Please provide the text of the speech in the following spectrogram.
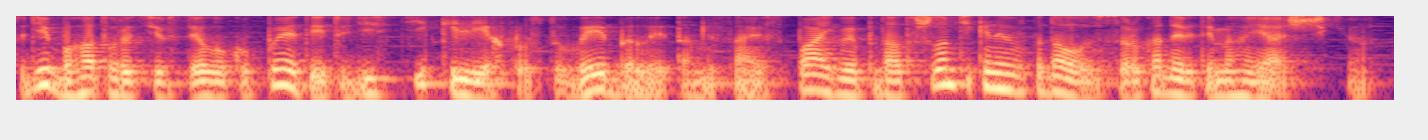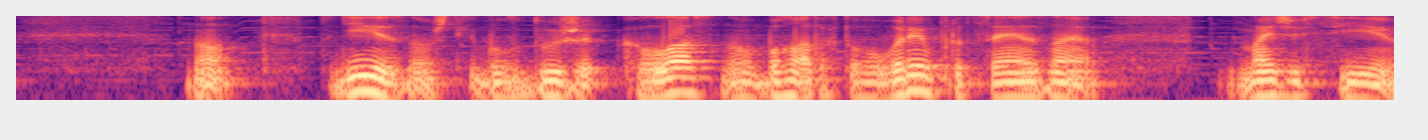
Тоді багато гравців встигло купити, і тоді стільки ліг просто вибили, там, не знаю, спайк випадав. То що там тільки не випадало за 49 мегаящиків. Ну, тоді, знову ж таки, було дуже класно, багато хто говорив про це, я не знаю. Майже всі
